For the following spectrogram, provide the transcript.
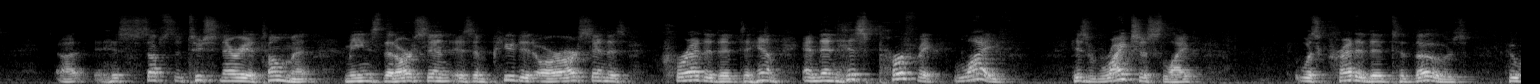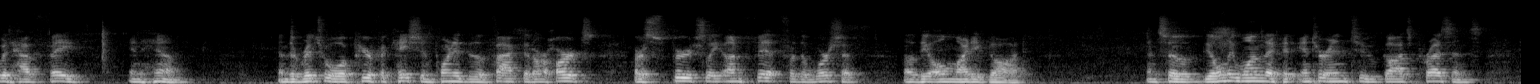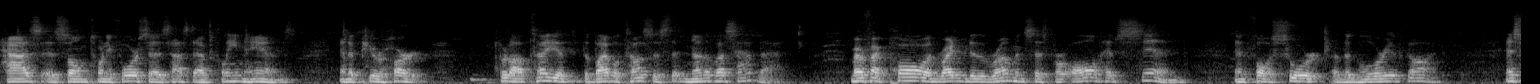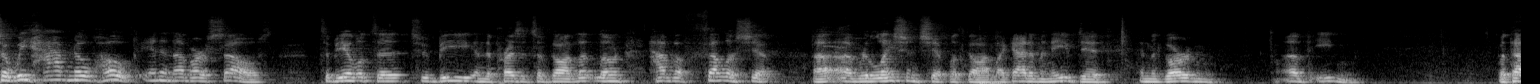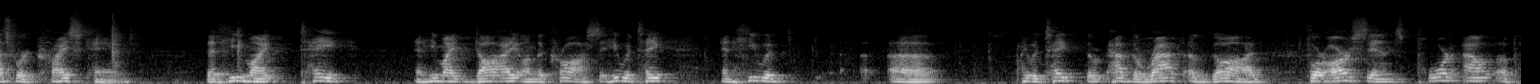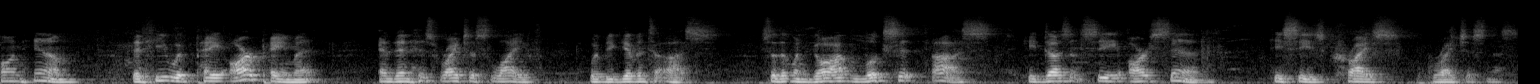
Uh, his substitutionary atonement means that our sin is imputed or our sin is credited to him. And then his perfect life, his righteous life, was credited to those who would have faith in him. And the ritual of purification pointed to the fact that our hearts are spiritually unfit for the worship of the Almighty God. And so the only one that could enter into God's presence has, as Psalm 24 says, has to have clean hands and a pure heart. But I'll tell you, the Bible tells us that none of us have that. Matter of fact, Paul, in writing to the Romans, says, For all have sinned and fall short of the glory of God. And so we have no hope in and of ourselves to be able to, to be in the presence of God, let alone have a fellowship, uh, a relationship with God, like Adam and Eve did in the Garden of Eden. But that's where Christ came, that he might take and he might die on the cross, that he would take and he would uh, he would take the have the wrath of God for our sins poured out upon him, that he would pay our payment, and then his righteous life would be given to us. So that when God looks at us, he doesn't see our sin, he sees Christ's righteousness.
